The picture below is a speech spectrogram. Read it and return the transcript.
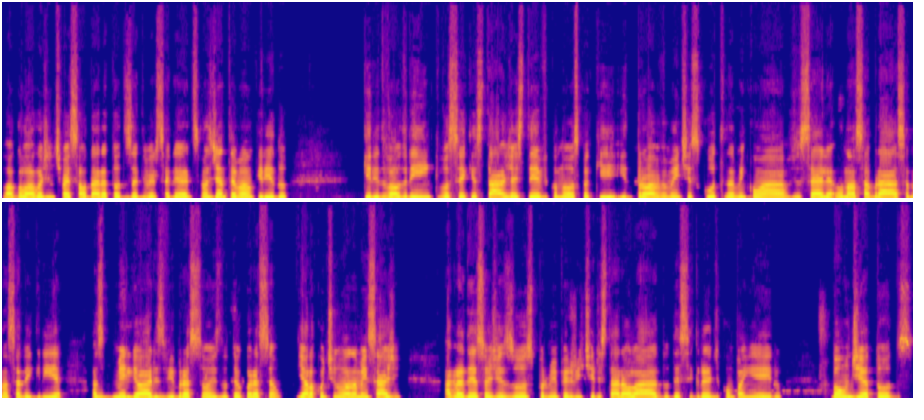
logo logo a gente vai saudar a todos os aniversariantes, mas de antemão, querido, querido Valdrim, que você que está, já esteve conosco aqui e provavelmente escuta também com a Gisélia, o nosso abraço, a nossa alegria, as melhores vibrações no teu coração. E ela continua na mensagem: Agradeço a Jesus por me permitir estar ao lado desse grande companheiro. Bom dia a todos.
